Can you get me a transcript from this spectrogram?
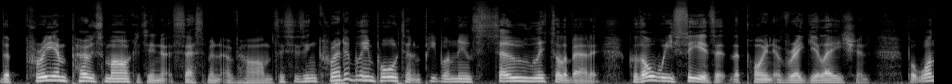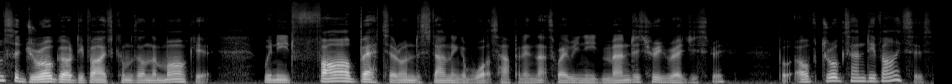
the pre and post marketing assessment of harms. This is incredibly important, and people know so little about it because all we see is at the point of regulation. But once a drug or device comes on the market, we need far better understanding of what's happening. That's why we need mandatory registries, but of drugs and devices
